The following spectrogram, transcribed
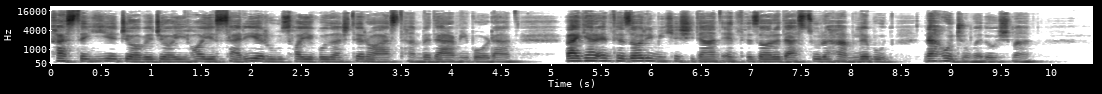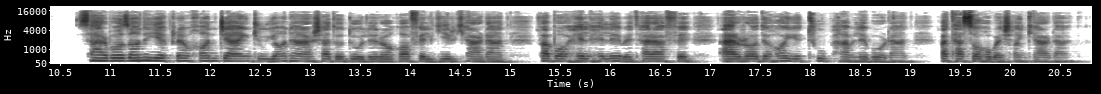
خستگی جابجایی های سریع روزهای گذشته را از تن به در می بردند و اگر انتظاری می کشیدند انتظار دستور حمله بود نه حجوم دشمن. سربازان یپرم خان جنگ جویان ارشد و دوله را غافل گیر کردند و با هلهله به طرف اراده های توپ حمله بردند و تصاحبشان کردند.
